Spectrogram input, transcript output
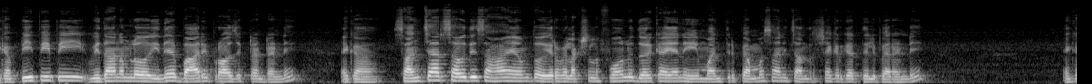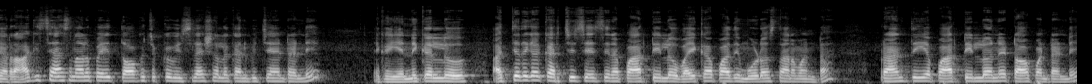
ఇక పీపీపీ విధానంలో ఇదే భారీ ప్రాజెక్ట్ అంటండి. ఇక సంచార్ సౌదీ సహాయంతో ఇరవై లక్షల ఫోన్లు దొరికాయని మంత్రి పెమ్మసాని చంద్రశేఖర్ గారు తెలిపారండి. ఇక రాగి శాసనాలపై తోకచుక్క విశ్లేషణలు కనిపించాయంటండి. ఇక ఎన్నికల్లో అత్యధిక ఖర్చు చేసిన పార్టీలో వైకాపాది మూడో స్థానం అంట ప్రాంతీయ పార్టీల్లోనే టాప్ అంటండి.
